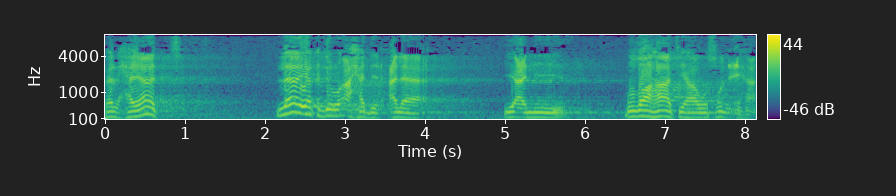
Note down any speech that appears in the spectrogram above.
فالحياة لا يقدر أحد على يعني مضاهاتها وصنعها.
